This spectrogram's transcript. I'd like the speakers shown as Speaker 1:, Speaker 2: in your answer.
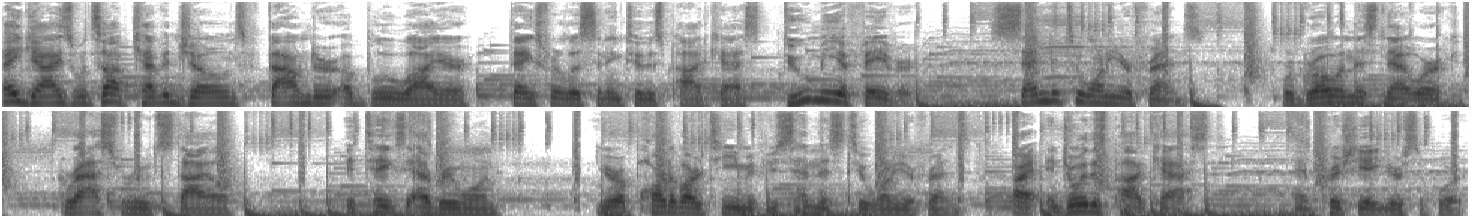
Speaker 1: Hey guys, what's up? Kevin Jones, founder of Blue Wire. Thanks for listening to this podcast. Do me a favor, send it to one of your friends. We're growing this network, grassroots style. It takes everyone. You're a part of our team if you send this to one of your friends. All right, enjoy this podcast and appreciate your support.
